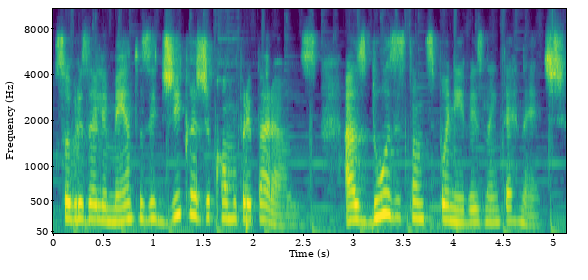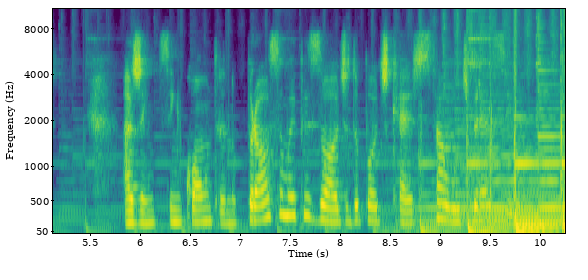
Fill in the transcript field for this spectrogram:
sobre os alimentos e dicas de como prepará-los. As duas estão disponíveis na internet. A gente se encontra no próximo episódio do podcast Saúde Brasil.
